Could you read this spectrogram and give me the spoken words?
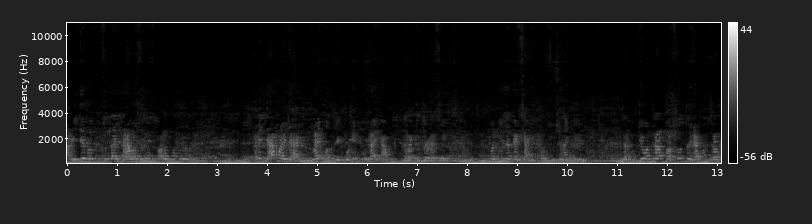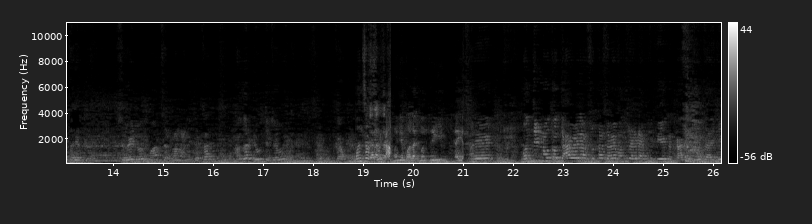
आणि इथे सुद्धा मी दहा वर्ष मी पालकमंत्री होते. आणि त्यामुळे काय कुठलाही मंत्री कोणी कुठलाही काम करायचं तेवढं असेल पण मी जर काही सांगितलं सूचना केली जर मुख्यमंत्र्यांपासून तर ह्या मंत्र्यांपर्यंत सगळे लोक मान सन्मान आणि त्याचा आदर घेऊन त्याच्यावर पण सर म्हणजे पालकमंत्री काही आणि मंत्री नव्हतो त्यावेळेला सुद्धा सगळ्या मंत्र्याकडे आमची पी एक कागद घेऊन जायचे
